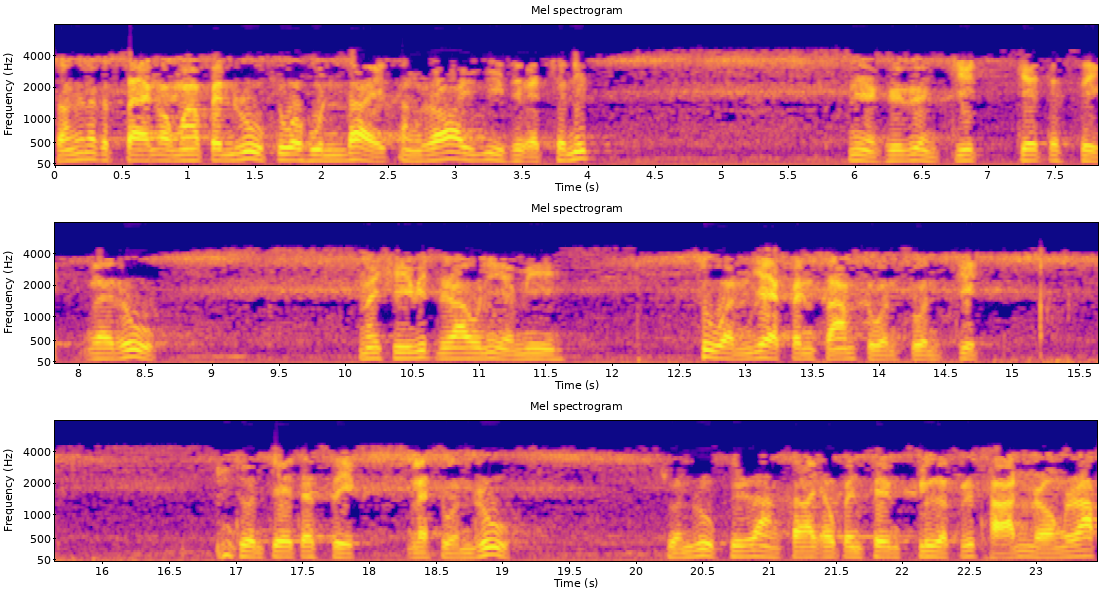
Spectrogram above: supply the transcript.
สองชนิดแล้วก็แต่งออกมาเป็นรูปตัวหุ่นได้ตั้งร้อยยี่สิบเอ็ดชนิดนี่คือเรื่องจิตเจตสิกและรูป ในชีวิตเรานี่มีส่วนแยกเป็นสามส่วนส่วนจิต ส่วนเจตสิกและส่วนรูป ส่วนรูปคือร่างกายเอาเป็นเพียงเปลือกหรือฐานรองรับ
